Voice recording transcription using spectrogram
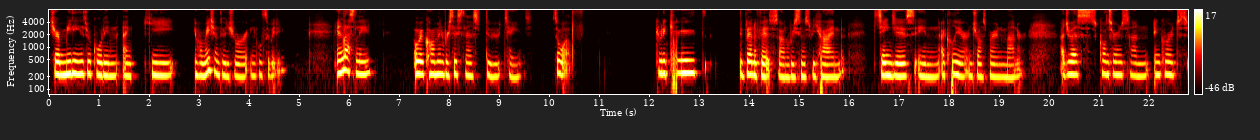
share meetings, recording, and key information to ensure inclusivity. And lastly, overcoming resistance to change. So, well, communicate the benefits and reasons behind changes in a clear and transparent manner. Address concerns and encourage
